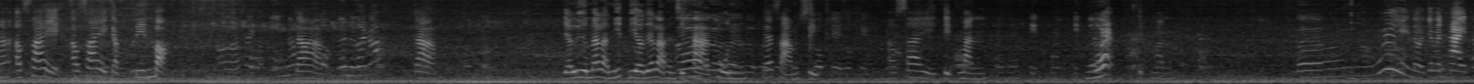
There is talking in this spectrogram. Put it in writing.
ฮะเอาไส้เอาไส้กับลิ้นบอกเอาใส่กับกินเนาะจ้าต้มเนื้อเนื้อๆเนาะจ้าอย่าลืมนะล่ะนิดเดียวเด้อล่ะเห็นสิขาดทุนเออเออเออแค่สามสิบโอเคโอเคเอาไส้ติดมันอือฮึติดมันติดเนื้อติดมันเบอร์อุ้ยหน่อยจะเป็นไทยท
